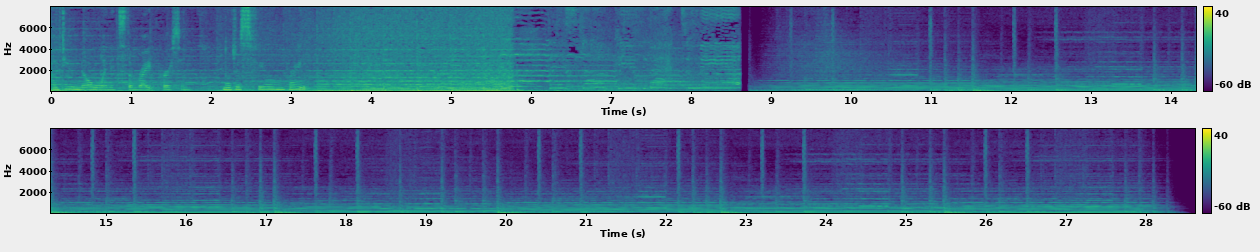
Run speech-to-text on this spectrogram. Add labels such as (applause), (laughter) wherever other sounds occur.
How do you know when it's the right person? You'll just feel right.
